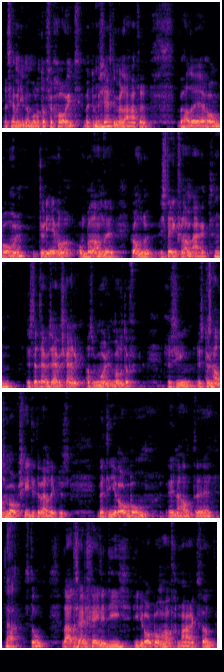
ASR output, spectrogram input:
dat is helemaal niet met molotovs gegooid. Maar toen besefte ik me later, we hadden rookbommen. Toen die eenmaal ontbrandden, kwam er een steekvlam uit. Dus dat hebben zij waarschijnlijk als een mol- molotov gezien. Dus toen hadden ze mogen schieten, terwijl ik dus met die rookbom in de hand eh, stond. Later zei degene die, die die rookbom had gemaakt, van,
